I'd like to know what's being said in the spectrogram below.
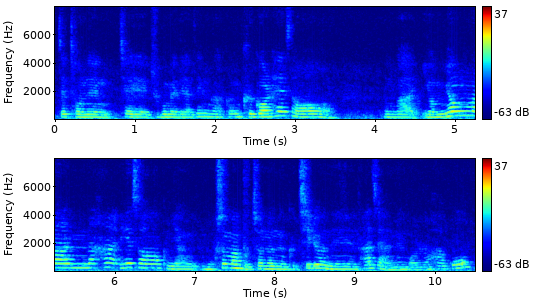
이제 저는 제 죽음에 대한 생각은 그걸 해서 뭔가 연명만 하- 해서 그냥 목숨만 붙여놓는 그 치료는 하지 않는 걸로 하고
